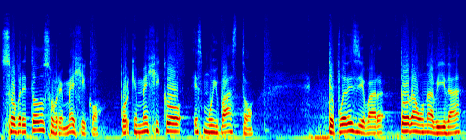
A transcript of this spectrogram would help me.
sobre todo sobre México, porque México es muy vasto. Te puedes llevar toda una vida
